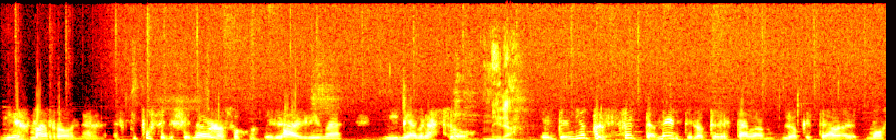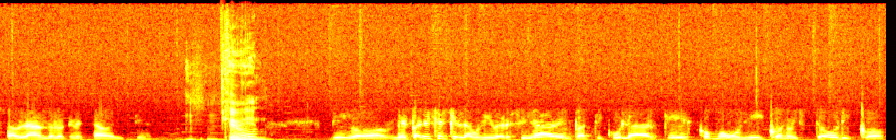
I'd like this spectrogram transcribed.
y es marrona. El tipo se le llenaron los ojos de lágrimas y me abrazó. Mira. Entendió perfectamente lo que le estaba, lo que estábamos hablando, lo que le estaba diciendo. Qué bien. Digo, me parece que la universidad en particular, que es como un ícono histórico,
